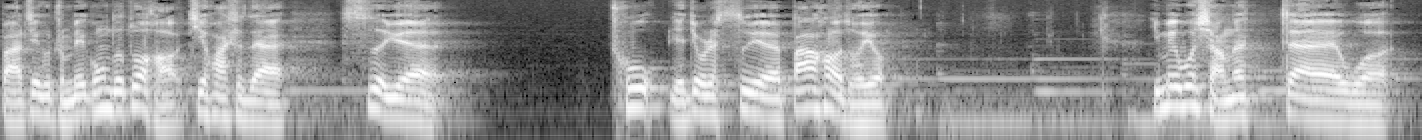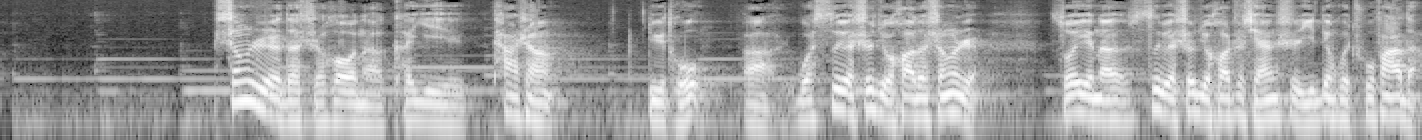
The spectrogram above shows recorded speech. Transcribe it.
把这个准备工作做好，计划是在四月初，也就是四月八号左右。因为我想呢，在我生日的时候呢，可以踏上旅途啊。我四月十九号的生日，所以呢，四月十九号之前是一定会出发的。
